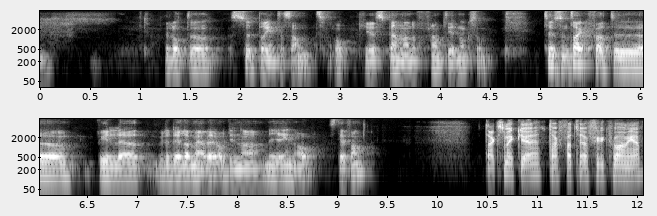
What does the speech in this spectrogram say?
Mm. Det låter superintressant och eh, spännande för framtiden också. Tusen tack för att du eh, ville, ville dela med dig av dina nya innehav, Stefan. Tack så mycket. Tack för att jag fick vara med.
